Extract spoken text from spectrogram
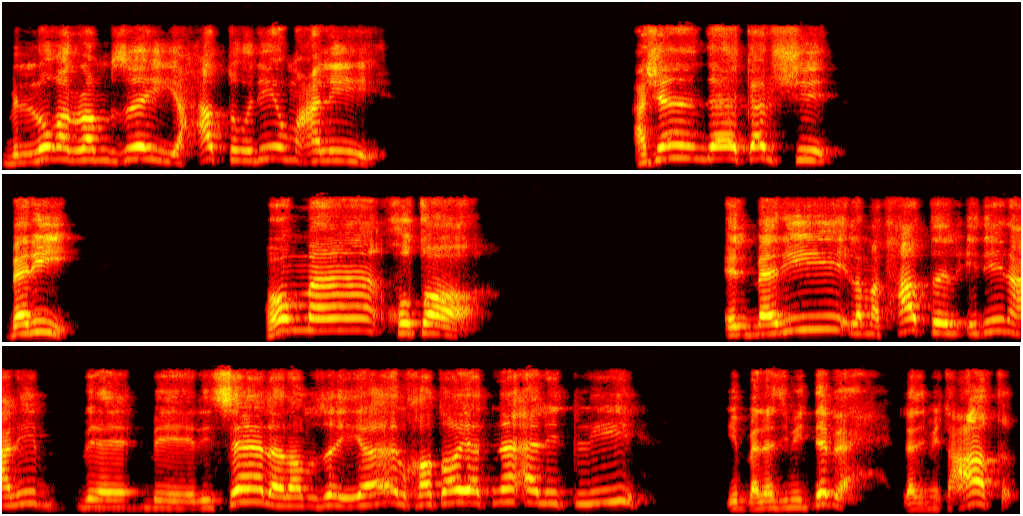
باللغة الرمزية حطوا إيديهم عليه. عشان ده كبش بريء. هما خطاة. البريء لما تحط الايدين عليه برسالة رمزية الخطايا اتنقلت ليه؟ يبقى لازم يتذبح لازم يتعاقب.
